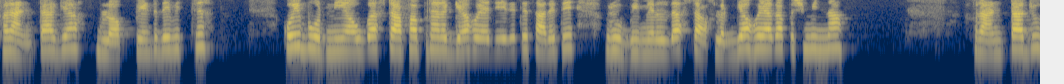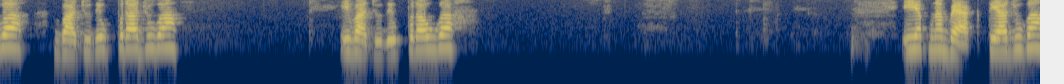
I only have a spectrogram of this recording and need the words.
ਫਰੰਟ ਆ ਗਿਆ ਬਲੌਕ ਪੇਂਟ ਦੇ ਵਿੱਚ। ਕੋਈ ਬੋਰ ਨਹੀਂ ਆਊਗਾ ਸਟਾਫ ਆਪਣਾ ਲੱਗਿਆ ਹੋਇਆ ਜੀ ਇਹਦੇ ਤੇ ਸਾਰੇ ਤੇ ਰੂਬੀ ਮਿਲ ਦਾ ਸਟਾਫ ਲੱਗਿਆ ਹੋਇਆਗਾ ਪਸ਼ਮੀਨਾ। ਫਰੰਟ ਆ ਜਾਊਗਾ ਬਾਜੂ ਦੇ ਉੱਪਰ ਆ ਜਾਊਗਾ ਇਹ ਬਾਜੂ ਦੇ ਉੱਪਰ ਆਊਗਾ। ਇਹ ਆਪਣਾ ਬੈਕ ਤੇ ਆ ਜਾਊਗਾ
